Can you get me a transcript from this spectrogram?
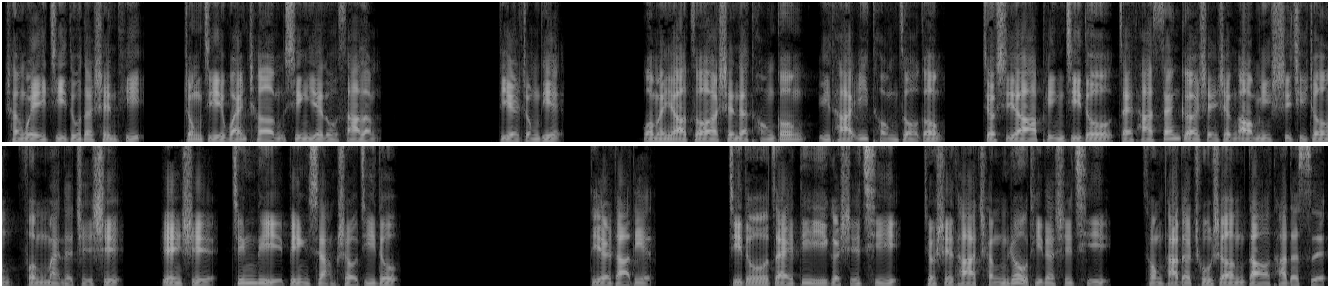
成为基督的身体，终极完成新耶路撒冷。第二重点，我们要做神的同工，与他一同做工，就需要凭基督在他三个神圣奥秘时期中丰满的指示。认识、经历并享受基督。第二大点，基督在第一个时期，就是他成肉体的时期，从他的出生到他的死，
